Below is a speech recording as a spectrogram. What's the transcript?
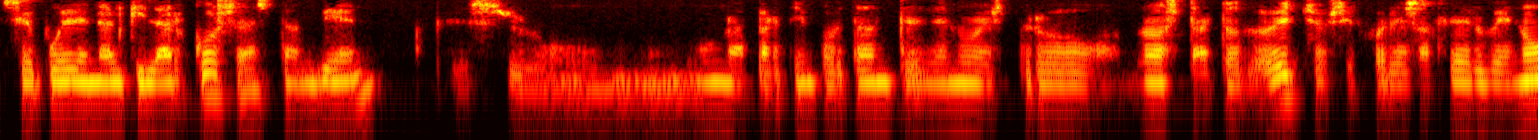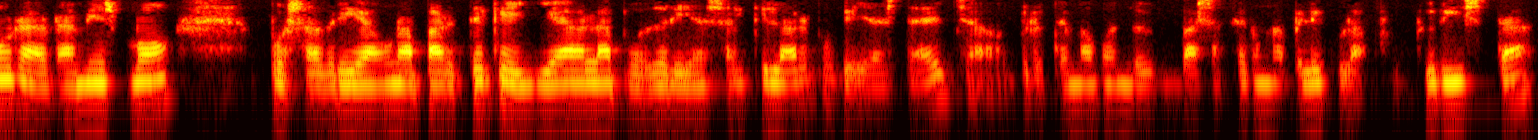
se, pueden alquilar cosas también, que es un, una parte importante de nuestro. No está todo hecho. Si fueras a hacer Benur ahora mismo, pues habría una parte que ya la podrías alquilar porque ya está hecha. Otro tema cuando vas a hacer una película futurista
